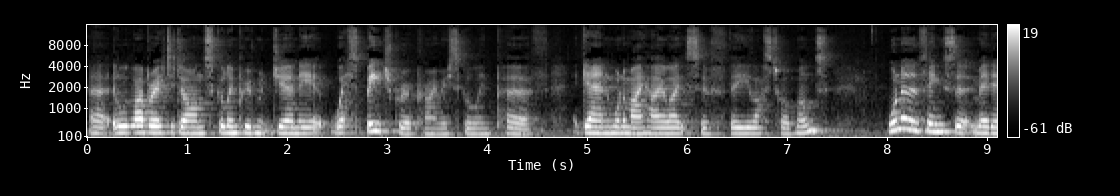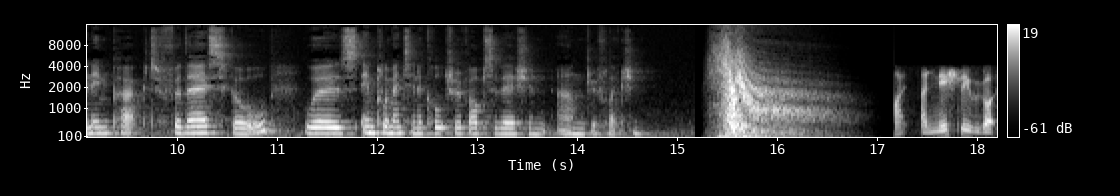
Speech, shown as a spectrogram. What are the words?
uh, elaborated on school improvement journey at West Beechboro Primary School in Perth. Again, one of my highlights of the last 12 months. One of the things that made an impact for their school was implementing a culture of observation and reflection. Initially, we got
